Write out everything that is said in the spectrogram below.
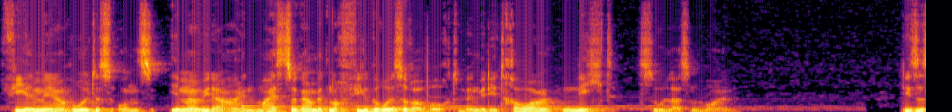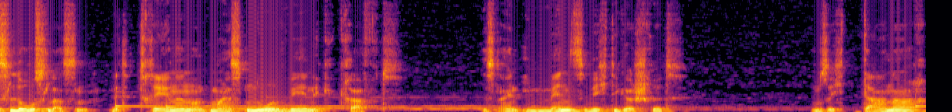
Vielmehr holt es uns immer wieder ein, meist sogar mit noch viel größerer Wucht, wenn wir die Trauer nicht zulassen wollen. Dieses Loslassen mit Tränen und meist nur wenig Kraft ist ein immens wichtiger Schritt, um sich danach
